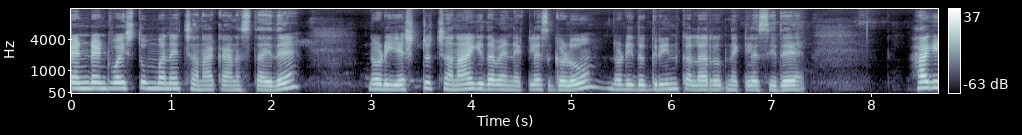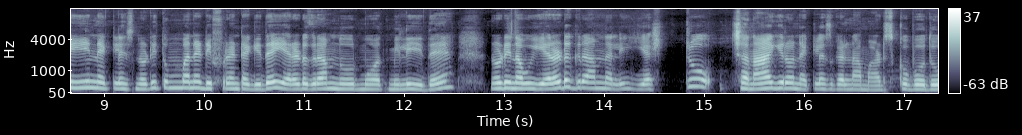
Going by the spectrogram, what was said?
ಪೆಂಡೆಂಟ್ ವೈಸ್ ತುಂಬಾ ಚೆನ್ನಾಗಿ ಕಾಣಿಸ್ತಾ ಇದೆ. ನೋಡಿ ಎಷ್ಟು ಚೆನ್ನಾಗಿದ್ದಾವೆ ನೆಕ್ಲೆಸ್ಗಳು. ನೋಡಿ ಇದು ಗ್ರೀನ್ ಕಲರ್ ನೆಕ್ಲೆಸ್ ಇದೆ. ಹಾಗೆ ಈ ನೆಕ್ಲೆಸ್ ನೋಡಿ ತುಂಬಾ ಡಿಫ್ರೆಂಟಾಗಿದೆ ಎರಡು ಗ್ರಾಮ್ ನೂರ ಮೂವತ್ತು ಮಿಲಿ ಇದೆ. ನೋಡಿ ನಾವು ಎರಡು ಗ್ರಾಮ್ನಲ್ಲಿ ಎಷ್ಟು ಚೆನ್ನಾಗಿರೋ ನೆಕ್ಲೆಸ್ಗಳನ್ನ ಮಾಡಿಸ್ಕೋಬೋದು.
